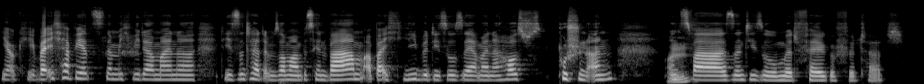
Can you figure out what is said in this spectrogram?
Ja, okay. Weil ich habe jetzt nämlich wieder meine, die sind halt im Sommer ein bisschen warm, aber ich liebe die so sehr, meine Hauspuschen an. Und Mhm. zwar sind die so mit Fell gefüttert.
